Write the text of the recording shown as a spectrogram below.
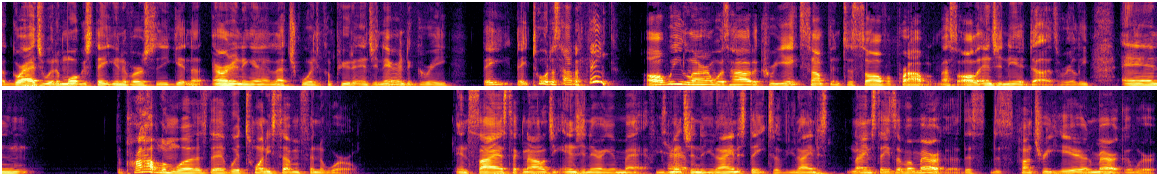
a graduate of Morgan State University, getting a, earning an electrical and computer engineering degree, they they taught us how to think. All we learned was how to create something to solve a problem. That's all an engineer does, really. And the problem was that we're 27th in the world in science, technology, engineering, and math. You Terrible. mentioned the United States of United United States of America. This this country here in America, we're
